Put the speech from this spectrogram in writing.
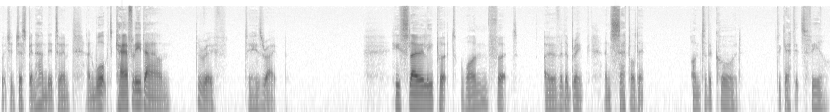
which had just been handed to him, and walked carefully down the roof to his rope. He slowly put one foot over the brink and settled it onto the cord to get its feel.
